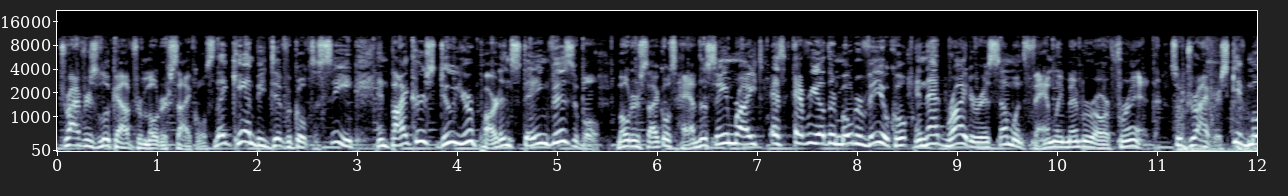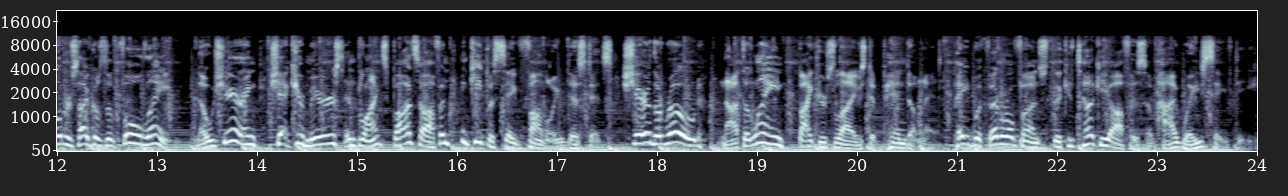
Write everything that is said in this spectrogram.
Drivers look out for motorcycles. They can be difficult to see, and bikers do your part in staying visible. Motorcycles have the same rights as every other motor vehicle, and that rider is someone's family member or friend. So drivers, give motorcycles the full lane. No sharing, check your mirrors and blind spots often, and keep a safe following distance. Share the road, not the lane. Bikers' lives depend on it. Paid with federal funds to the Kentucky Office of Highway Safety.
